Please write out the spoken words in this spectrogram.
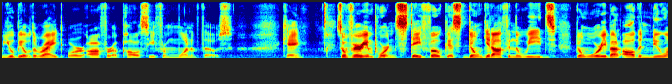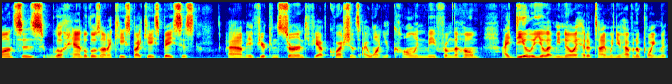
you'll be able to write or offer a policy from one of those. Okay? So, very important. Stay focused. Don't get off in the weeds. Don't worry about all the nuances. We'll handle those on a case by case basis. Um, if you're concerned, if you have questions, I want you calling me from the home. Ideally, you let me know ahead of time when you have an appointment.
